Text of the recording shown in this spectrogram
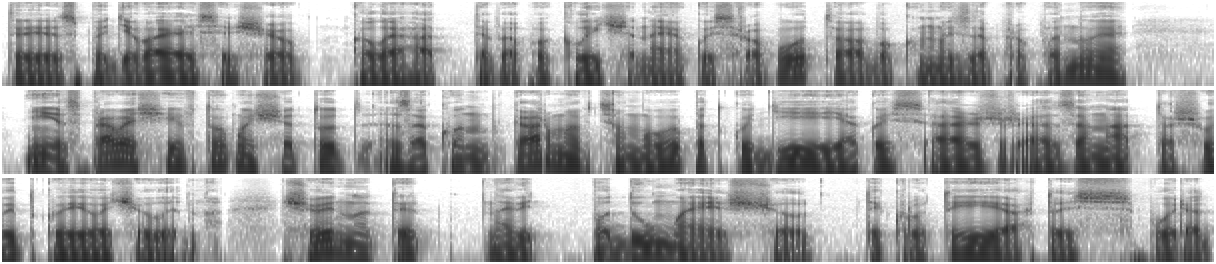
ти сподіваєшся, що колега тебе покличе на якусь роботу або комусь запропонує. Ні, справа ще й в тому, що тут закон карми в цьому випадку діє якось аж занадто швидко і очевидно. Щойно ти навіть подумаєш, що ти крутий, а хтось поряд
